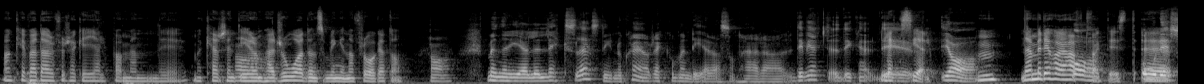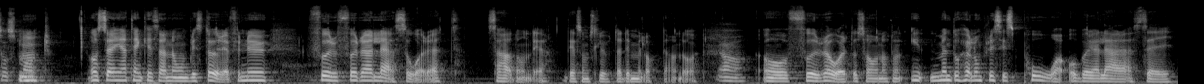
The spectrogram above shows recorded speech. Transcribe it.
man kan ju vara där och försöka hjälpa, men det, man kanske inte ger de här råden som ingen har frågat om. Ja. Men när det gäller läxläsning, då kan jag rekommendera sån här... äh, Det vet. Det kan, det, Läxhjälp. Ja. Mm. Nej, men det har jag haft Åh, faktiskt. åh, det är Eh, så smart. Och sen, jag tänker sen när hon blir större, för nu, för förra läsåret så hade hon det, det som slutade med lockdown då. Ja. Och förra året då sa hon att hon, in, men då höll hon precis på att börja lära sig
